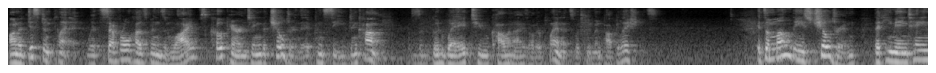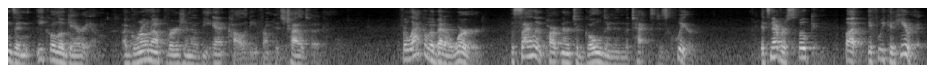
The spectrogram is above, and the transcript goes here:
on a distant planet with several husbands and wives co-parenting the children they have conceived in common. This is a good way to colonize other planets with human populations. It's among these children that he maintains an ecologarium, a grown-up version of the ant colony from his childhood. For lack of a better word, the silent partner to Golden in the text is queer. It's never spoken, but if we could hear it,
